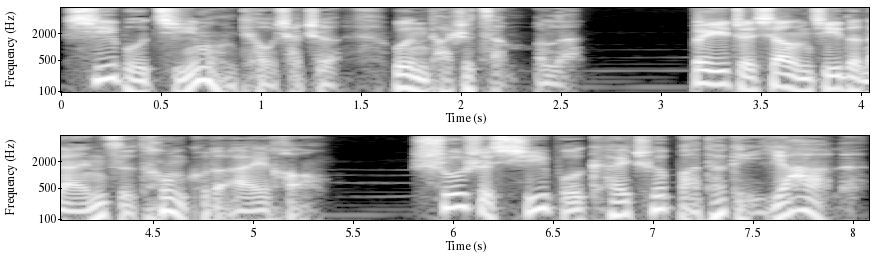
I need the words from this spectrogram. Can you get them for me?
西伯急忙跳下车问他是怎么了。背着相机的男子痛苦的哀嚎，说是西伯开车把他给压了。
